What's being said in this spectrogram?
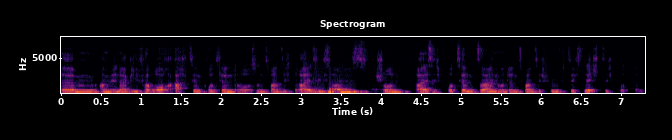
ähm, am Energieverbrauch 18 Prozent aus. Und 2030 soll es schon 30 Prozent sein und in 2050 60 Prozent.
